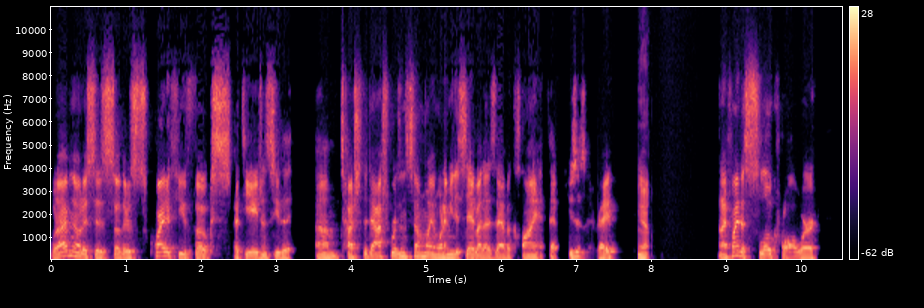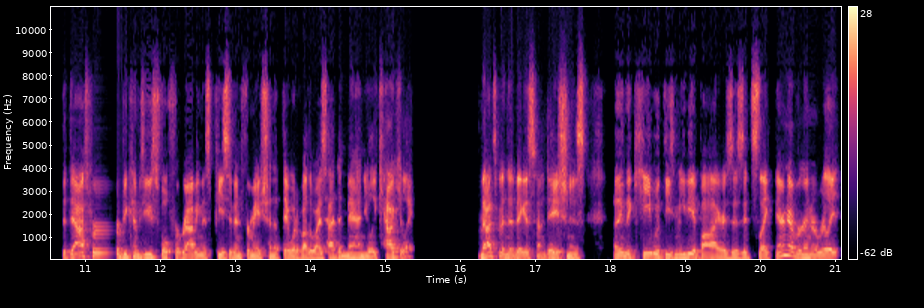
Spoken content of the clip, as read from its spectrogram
What i've noticed is so there's quite a few folks at the agency that um, touch the dashboards in some way and what i mean to say about that is i have a client that uses it right? Yeah. And i find a slow crawl where the dashboard becomes useful for grabbing this piece of information that they would have otherwise had to manually calculate. That's been the biggest foundation is i think the key with these media buyers is it's like they're never going to really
